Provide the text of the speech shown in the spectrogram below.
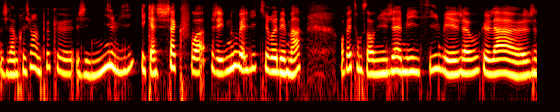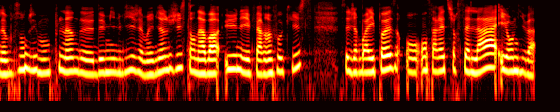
J'ai l'impression un peu que j'ai mille vies et qu'à chaque fois j'ai une nouvelle vie qui redémarre. En fait, on s'ennuie jamais ici, mais j'avoue que là, euh, j'ai l'impression que j'ai mon plein de, de mille vies. J'aimerais bien juste en avoir une et faire un focus. Se dire, bon, allez, pause, on, s'arrête sur celle-là et on y va.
